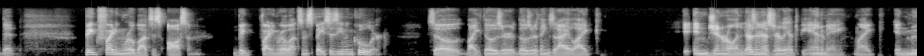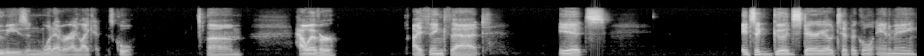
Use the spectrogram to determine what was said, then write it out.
that big fighting robots is awesome. Big fighting robots in space is even cooler. So like those are those are things that I like in general and it doesn't necessarily have to be anime like in movies and whatever i like it it's cool um however i think that it's it's a good stereotypical anime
